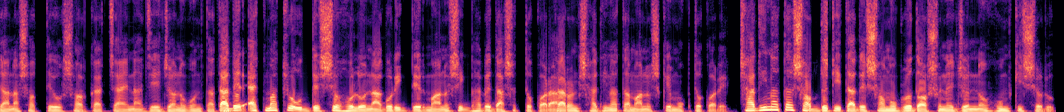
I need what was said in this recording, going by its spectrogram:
জানা সত্ত্বেও সরকার চায় না যে জনগণ তাদের একমাত্র উদ্দেশ্য হল নাগরিকদের মানসিকভাবে দাসত্ব করা, কারণ স্বাধীনতা মানুষকে মুক্ত করে। স্বাধীনতা শব্দটি তাদের সমগ্র দর্শনের জন্য হুমকিস্বরূপ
